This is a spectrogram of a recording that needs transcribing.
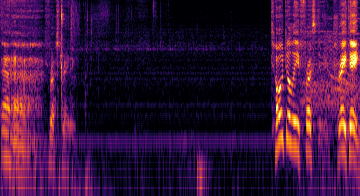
Ah, frustrating. Totally frustrating.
